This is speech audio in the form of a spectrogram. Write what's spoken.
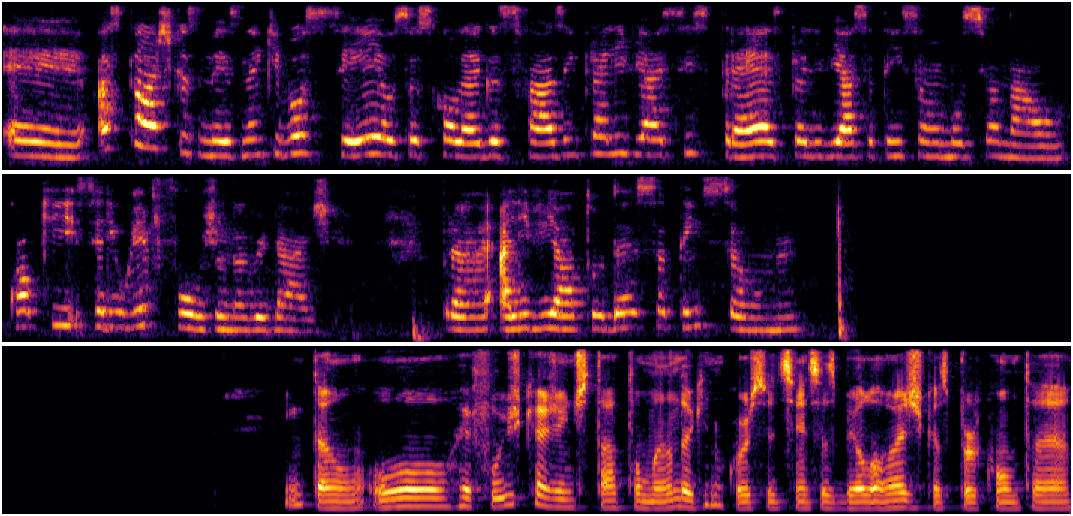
é, as táticas mesmo, né, que você ou seus colegas fazem para aliviar esse estresse, para aliviar essa tensão emocional? Qual que seria o refúgio, na verdade, para aliviar toda essa tensão, né? Então, o refúgio que a gente está tomando aqui no curso de Ciências Biológicas por conta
